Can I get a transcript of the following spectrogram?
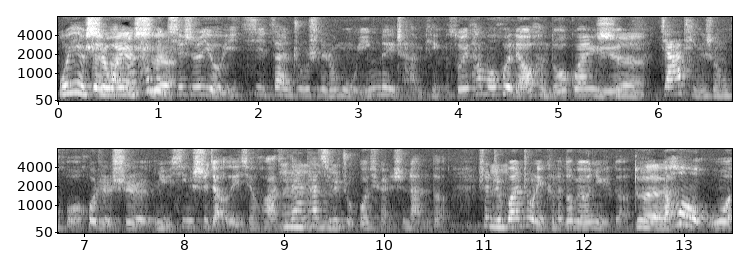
我也是，我也是，他们其实有一季赞助是那种母婴类产品，所以他们会聊很多关于家庭生活或者是女性视角的一些话题，但是他其实主播全是男的，甚至观众里可能都没有女的。对。然后我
